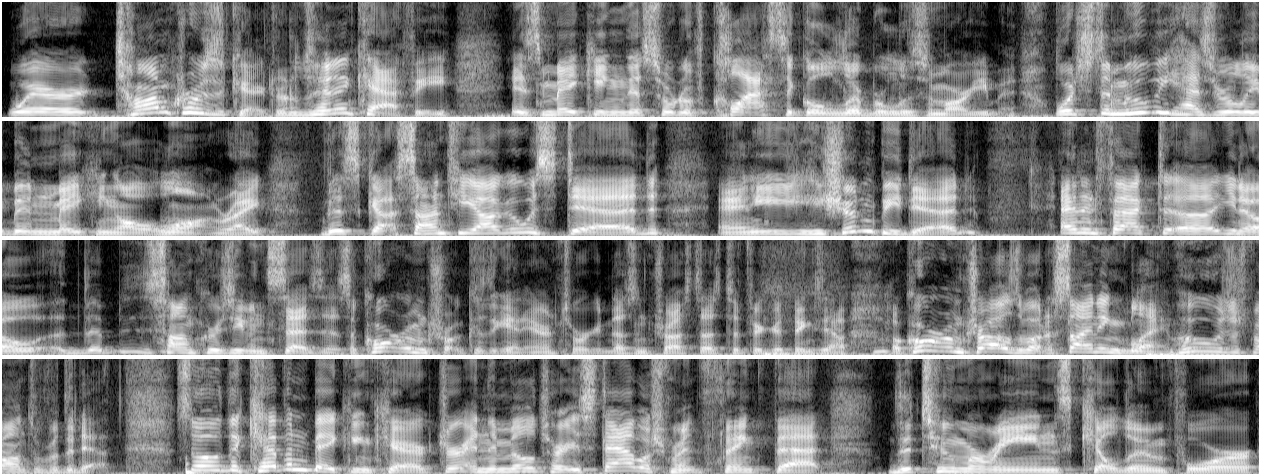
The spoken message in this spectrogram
where Tom Cruise's character, Lieutenant Kaffee, is making this sort of classical liberalism argument, which the movie has really been making all along, right? This guy Santiago is dead, and he, he shouldn't be dead. And in fact, uh, you know, the, Tom Cruise even says this: a courtroom trial, because again, Aaron Sorkin doesn't trust us to figure things out. A courtroom trial is about assigning blame. Who is responsible for the death? So the Kevin Bacon character and the military establishment think that the two Marines killed him for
